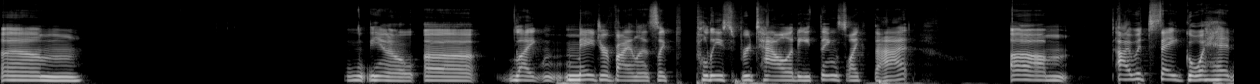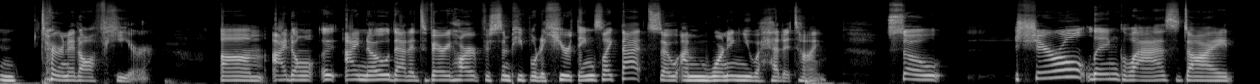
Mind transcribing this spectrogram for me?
um you know uh like major violence like police brutality things like that um i would say go ahead and turn it off here. Um i don't i know that it's very hard for some people to hear things like that so i'm warning you ahead of time. So Cheryl Linn Glass died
